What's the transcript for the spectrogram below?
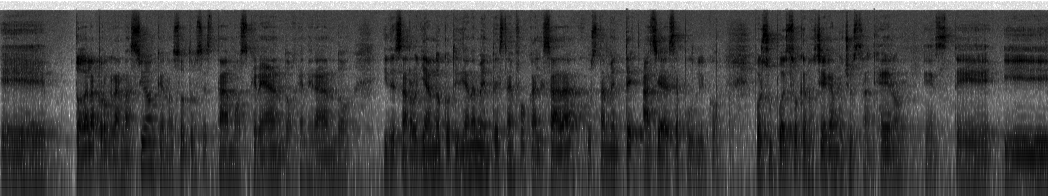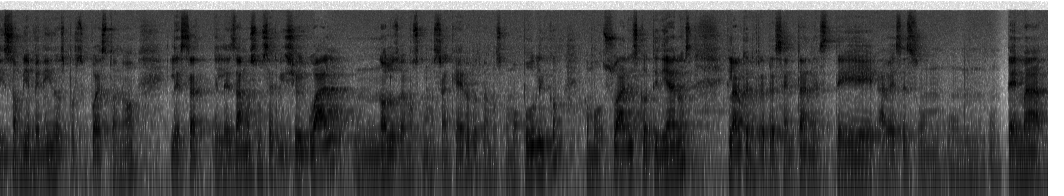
eh, toda la programación que nosotros estamos creando, generando y desarrollando cotidianamente está enfocalizada justamente hacia ese público. Por supuesto que nos llega mucho extranjero este, y son bienvenidos, por supuesto, ¿no? Les, les damos un servicio igual, no los vemos como extranjeros, los vemos como público, como usuarios cotidianos. Claro que nos representan este, a veces un- un tema,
